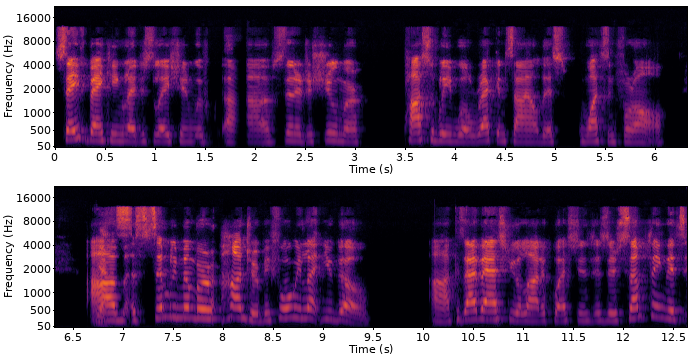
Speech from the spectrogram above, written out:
Safe Banking legislation with uh, Senator Schumer possibly will reconcile this once and for all. Um, Yes. Assemblymember Hunter, before we let you go, because I've asked you a lot of questions, is there something that's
